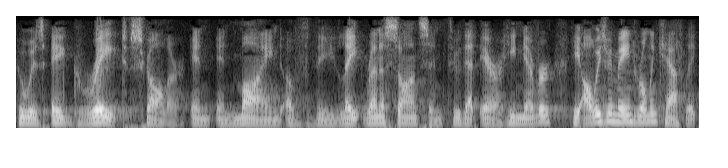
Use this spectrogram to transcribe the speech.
who was a great scholar in, in mind of the late Renaissance and through that era. He never, he always remained Roman Catholic.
